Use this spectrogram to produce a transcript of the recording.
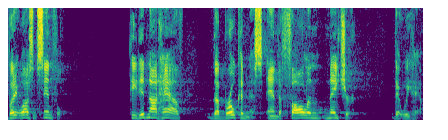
but it wasn't sinful. He did not have the brokenness and the fallen nature that we have.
